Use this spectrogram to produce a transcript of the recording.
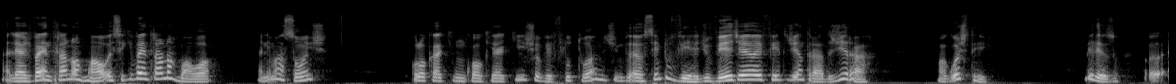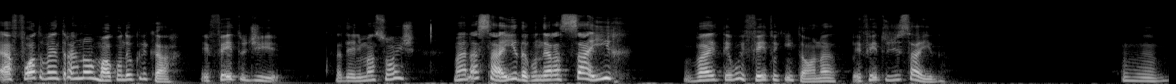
Aliás, vai entrar normal, esse aqui vai entrar normal, ó animações. Vou colocar aqui um qualquer aqui, deixa eu ver, flutuando, é sempre o verde. O verde é o efeito de entrada, girar. Mas gostei. Beleza. A foto vai entrar normal quando eu clicar. Efeito de cadê animações? Mas na saída, quando ela sair, vai ter um efeito aqui então, na efeito de saída. Uh,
